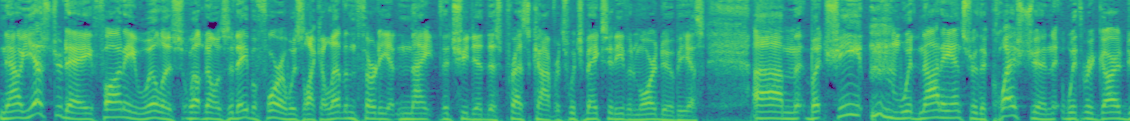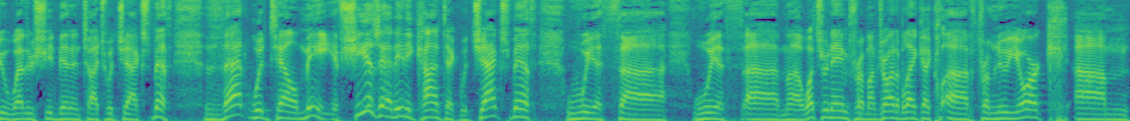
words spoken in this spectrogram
Now, yesterday, Fawny Willis. Well, no, it was the day before. It was like eleven thirty at night that she did this press conference, which makes it even more dubious. Um, but she would not answer the question with regard to whether she'd been in touch with Jack Smith. That would tell me if she has had any contact with Jack Smith, with uh, with um, uh, what's her name from? I'm drawing a blank. Uh, from New York. Um,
